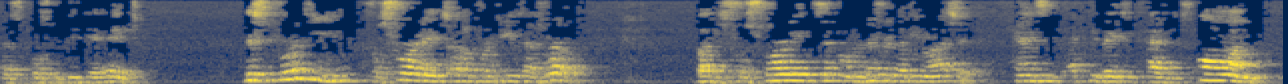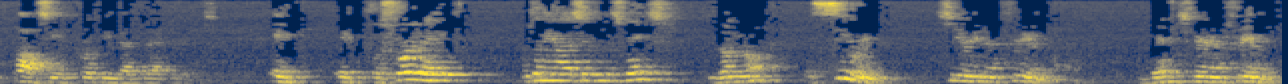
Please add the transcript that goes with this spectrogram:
as opposed to PKA. This protein phosphorylates other proteins as well, but it phosphorylates them on a different amino acid. Hence, it activates, it has its own posse of protein that it activates. It, it phosphorylates, which amino acid in this case? You don't know? It's serine. Serine and threonine. Okay, serine and threonine.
